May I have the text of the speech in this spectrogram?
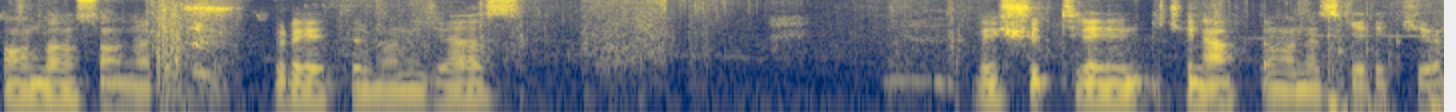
Ondan sonra şuraya tırmanacağız. Ve şu trenin içine atlamanız gerekiyor.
